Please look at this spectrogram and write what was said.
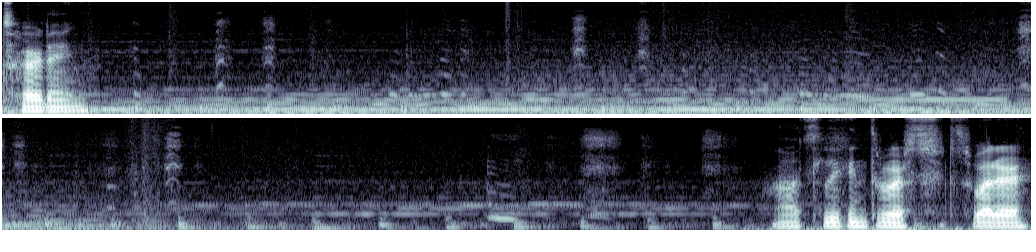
It's hurting. Oh, it's leaking through her sweater.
